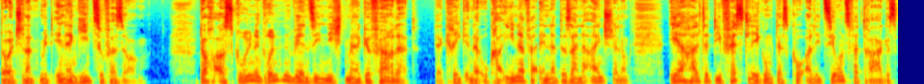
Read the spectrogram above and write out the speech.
Deutschland mit Energie zu versorgen. Doch aus grünen Gründen werden sie nicht mehr gefördert. Der Krieg in der Ukraine veränderte seine Einstellung. Er haltet die Festlegung des Koalitionsvertrages,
